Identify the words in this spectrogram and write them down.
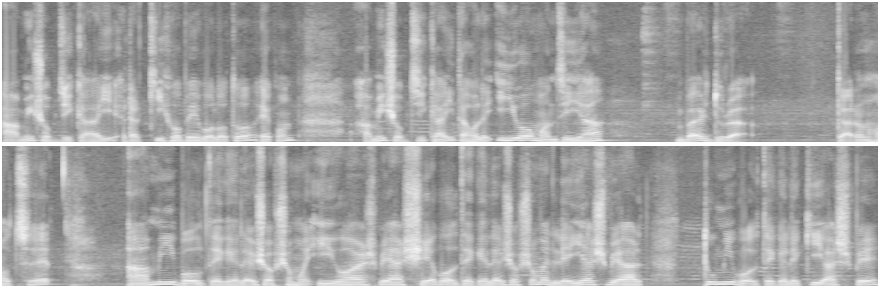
আমি সবজি খাই, এটার কি হবে বলো তো এখন, আমি সবজি খাই, তাহলে ইও মানজিয়া ভার্দুরা কারণ হচ্ছে, আমি বলতে গেলে সবসময় ইও আসবে আর সে বলতে গেলে সবসময় লেই আসবে আর তুমি বলতে গেলে কি আসবে?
